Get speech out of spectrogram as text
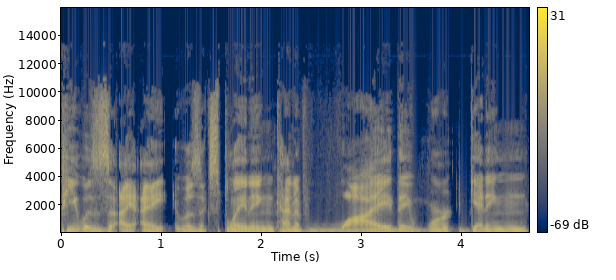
Pete was I, I was explaining kind of why they weren't getting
